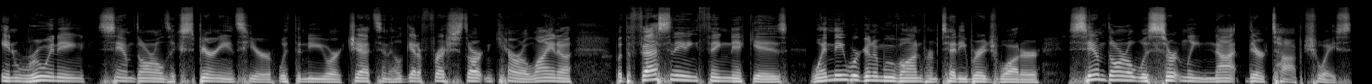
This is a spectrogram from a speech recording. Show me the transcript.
in ruining Sam Darnold's experience here with the New York Jets. And he'll get a fresh start in Carolina. But the fascinating thing, Nick, is when they were going to move on from Teddy Bridgewater, Sam Darnold was certainly not their top choice.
